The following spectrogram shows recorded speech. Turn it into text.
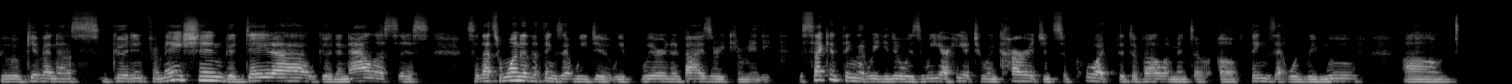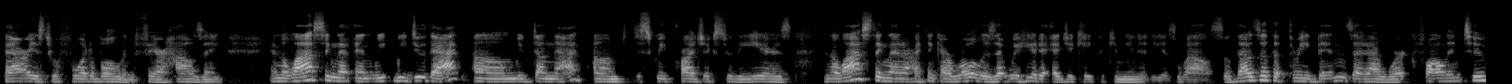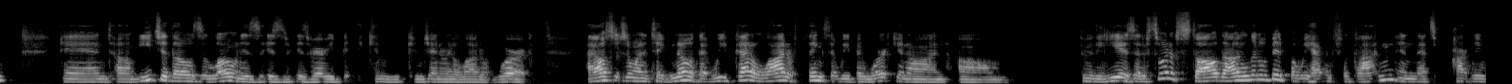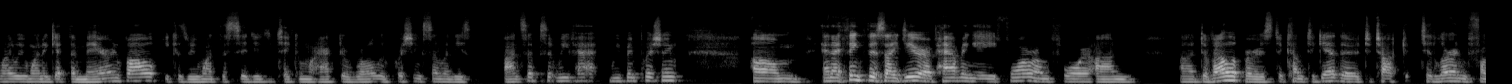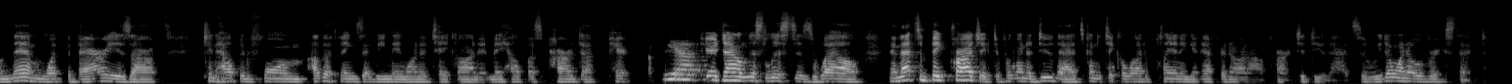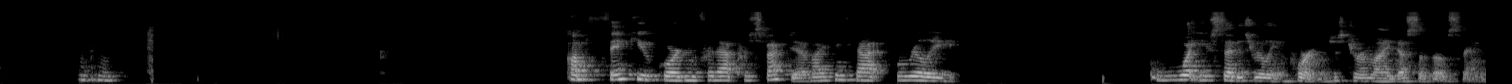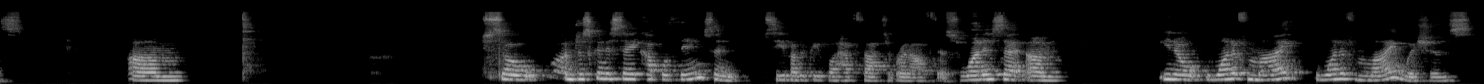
who have given us good information, good data, good analysis so that's one of the things that we do. We, we're an advisory committee. The second thing that we do is we are here to encourage and support the development of, of things that would remove um, barriers to affordable and fair housing. And the last thing that, and we, we do that, um, we've done that, um, discrete projects through the years. And the last thing that I think our role is that we're here to educate the community as well. So those are the three bins that our work fall into and um, each of those alone is is is very can can generate a lot of work. I also just want to take note that we've got a lot of things that we've been working on um, through the years that have sort of stalled out a little bit, but we haven't forgotten, and that's partly why we want to get the mayor involved because we want the city to take a more active role in pushing some of these concepts that we've had we've been pushing. Um, and I think this idea of having a forum for on um, uh, developers to come together to talk, to learn from them what the barriers are, can help inform other things that we may want to take on. It may help us Yeah, tear down this list as well. And that's a big project. If we're going to do that, it's going to take a lot of planning and effort on our part to do that. So we don't want to overextend. Mhm. Um, thank you, Gordon, for that perspective. I think that really what you said is really important, just to remind us of those things. Um, so I'm just going to say a couple things and see if other people have thoughts that run off this. One is that, um, you know, one of my one of my wishes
